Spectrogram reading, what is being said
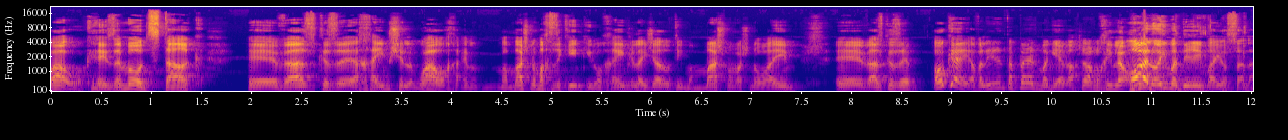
וואו אוקיי זה מאוד סטארק אה, ואז כזה החיים של וואו הם ממש לא מחזיקים כאילו החיים של האישה הזאת ממש ממש נוראים אה, ואז כזה אוקיי אבל הנה מטפלת מגיעה ועכשיו אנחנו הולכים לאו אלוהים אדירים מה היא עושה לה.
